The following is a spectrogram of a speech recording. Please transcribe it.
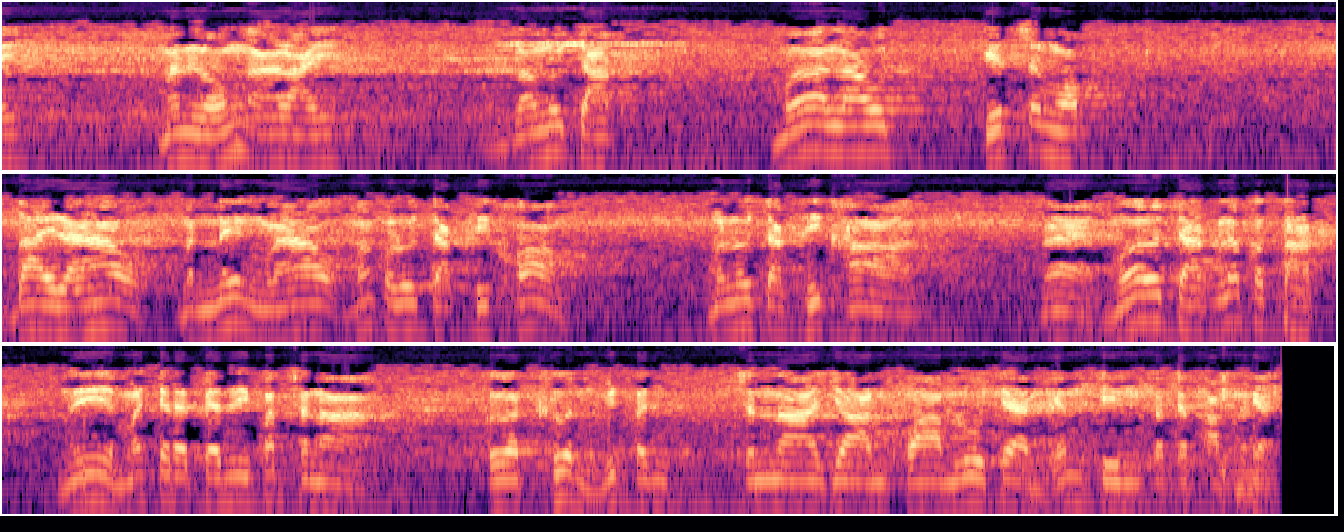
มันหลงอะไร เรารู้จัก เมื่อเราจิตสงบ ได้แล้ว มันเน่งแล้ว มันก็รู้จักที่คล้อง มันรู้จักที่ขานะเมื่อรู้จักแล้วก็ตัด นี่มันจะได้เป็นวิปัสนา เกิดขึ้นวิปัสสนาญาณความรู้แจ้งเห็นจริงสัจธรรมเนี่ย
